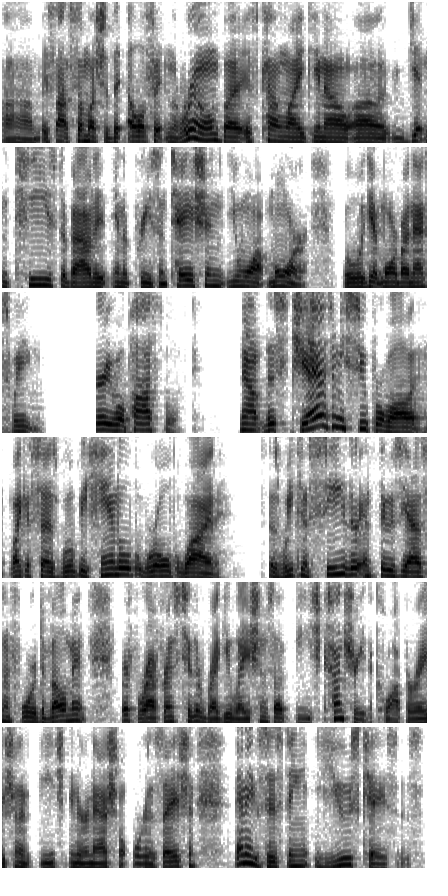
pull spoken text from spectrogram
um, it's not so much of the elephant in the room, but it's kind of like you know uh, getting teased about it in a presentation. You want more. Will we get more by next week? Very well possible. Now, this Jasmy Super Wallet, like it says, will be handled worldwide says we can see their enthusiasm for development with reference to the regulations of each country, the cooperation of each international organization, and existing use cases.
